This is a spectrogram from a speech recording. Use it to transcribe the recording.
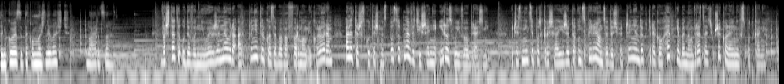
Dziękuję za taką możliwość bardzo. Warsztaty udowodniły, że neuroart to nie tylko zabawa formą i kolorem, ale też skuteczny sposób na wyciszenie i rozwój wyobraźni. Uczestnicy podkreślali, że to inspirujące doświadczenie, do którego chętnie będą wracać przy kolejnych spotkaniach.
